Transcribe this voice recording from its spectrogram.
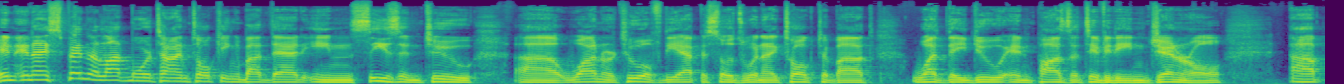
And, and I spent a lot more time talking about that in season two, uh, one or two of the episodes when I talked about what they do and positivity in general. Uh,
